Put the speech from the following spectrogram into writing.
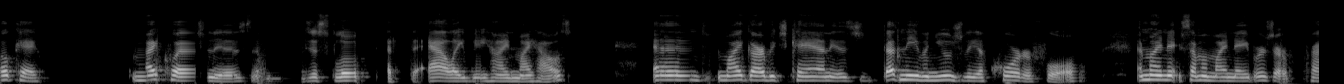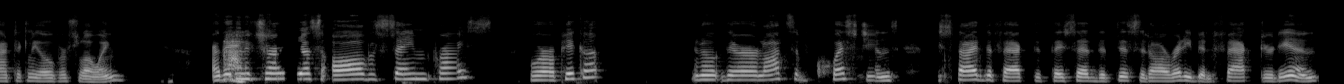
Okay. My question is, I just looked at the alley behind my house. And my garbage can is, doesn't even usually a quarter full. And my, some of my neighbors are practically overflowing. Are they gonna charge us all the same price for a pickup? You know, there are lots of questions beside the fact that they said that this had already been factored in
